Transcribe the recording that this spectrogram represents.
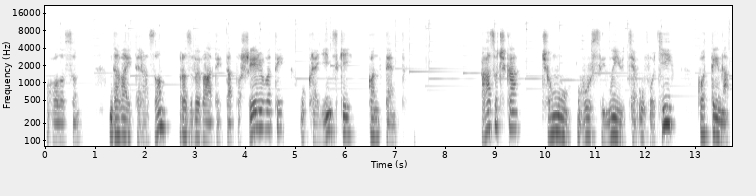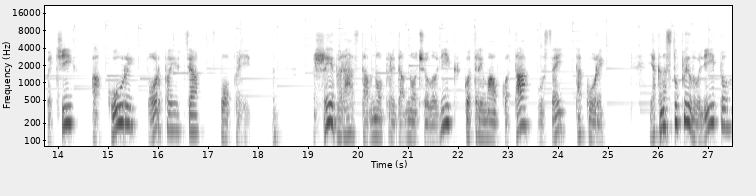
голосом. Давайте разом розвивати та поширювати український контент. Казочка Чому гуси миються у воді, коти на печі, а кури порпаються в попелі. Жив раз давно придавно чоловік, котрий мав кота, гусей та кури. Як наступило літо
